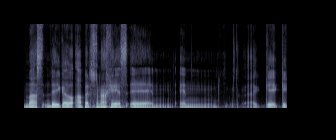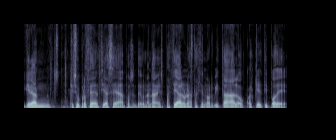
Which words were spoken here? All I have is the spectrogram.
más dedicado a personajes en, que, quieran que su procedencia sea pues, de una nave espacial, una estación orbital o cualquier tipo de,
